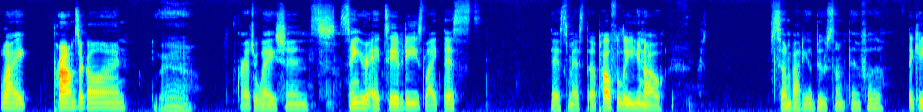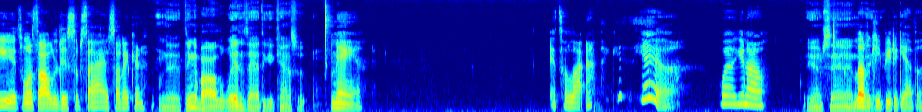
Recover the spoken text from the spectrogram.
like proms are gone, Yeah. graduations, senior activities, like that's that's messed up. Hopefully, you know, somebody will do something for the kids once all of this subsides, so they can Yeah. Think about all the weddings that had to get canceled. man. It's a lot. I think, it, yeah. Well, you know, You know what I'm saying? love will keep you together.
